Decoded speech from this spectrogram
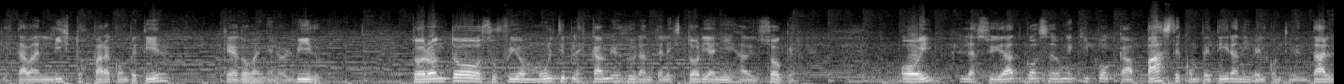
que estaban listos para competir quedó en el olvido. Toronto sufrió múltiples cambios durante la historia añeja del soccer. Hoy, la ciudad goza de un equipo capaz de competir a nivel continental.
